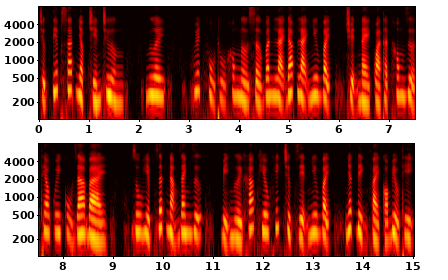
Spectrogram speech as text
trực tiếp sát nhập chiến trường. Ngươi, huyết phủ thủ không ngờ sở vân lại đáp lại như vậy. Chuyện này quả thật không dựa theo quy củ ra bài. Du Hiệp rất nặng danh dự, bị người khác khiêu khích trực diện như vậy, nhất định phải có biểu thị.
